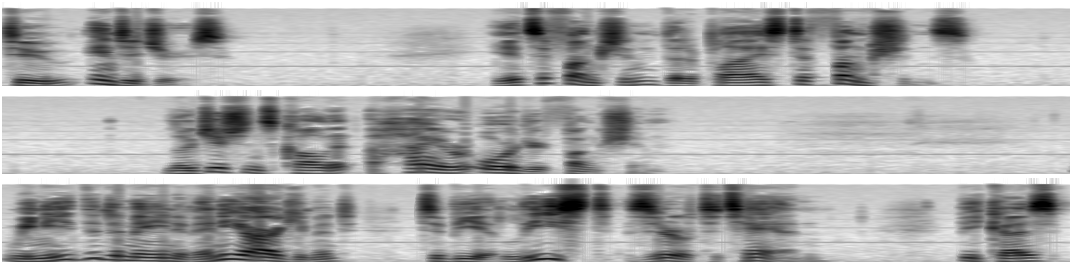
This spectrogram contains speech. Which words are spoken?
to integers. It's a function that applies to functions. Logicians call it a higher order function. We need the domain of any argument to be at least 0 to 10 because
